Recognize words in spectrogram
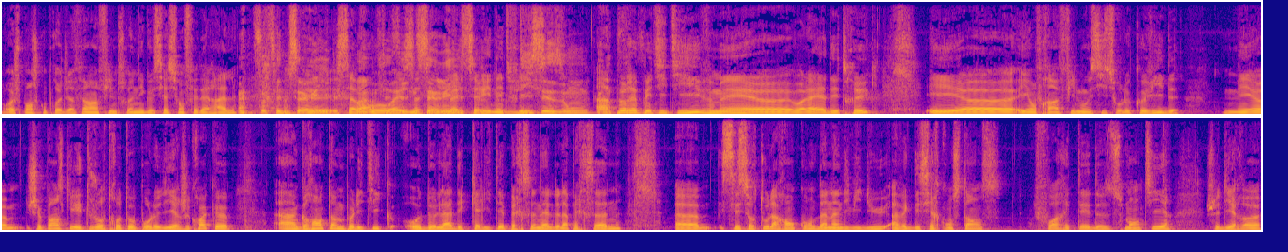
Ouais, je pense qu'on pourrait déjà faire un film sur les négociations fédérales. Ça c'est une série. ça Enfin, vaut- ouais, ça, c'est une belle série Netflix. 10 saisons. un peu répétitive, mais euh, voilà, il y a des trucs. Et, euh, et on fera un film aussi sur le Covid. Mais euh, je pense qu'il est toujours trop tôt pour le dire. Je crois que un grand homme politique, au-delà des qualités personnelles de la personne, c'est surtout la rencontre d'un individu avec des circonstances. Il faut arrêter de se mentir. Je veux dire,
